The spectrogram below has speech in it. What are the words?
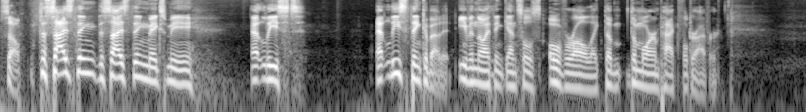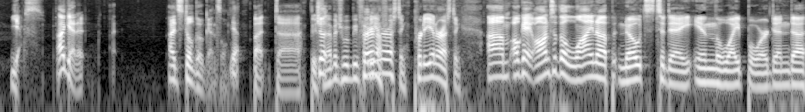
So The size thing the size thing makes me at least at least think about it, even though I think Guentzel's overall like the the more impactful driver. yes, I get it. I'd still go Guentzel. Yeah. But uh, Buchnevich would be pretty interesting. Pretty interesting. Um, okay, on to the lineup notes today in the whiteboard. And uh,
